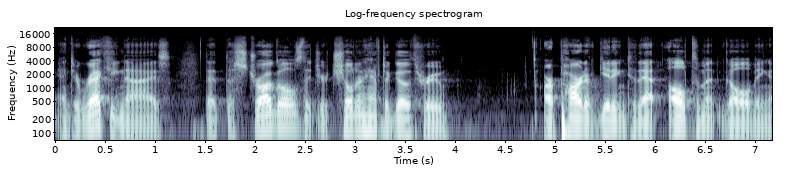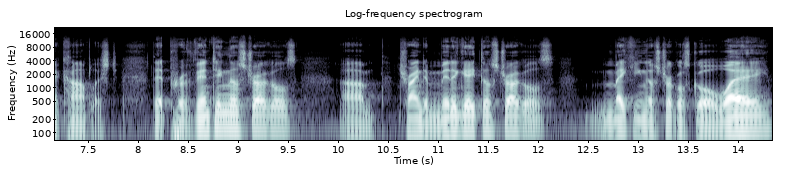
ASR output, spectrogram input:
and to recognize that the struggles that your children have to go through are part of getting to that ultimate goal being accomplished. That preventing those struggles, um, trying to mitigate those struggles, making those struggles go away,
